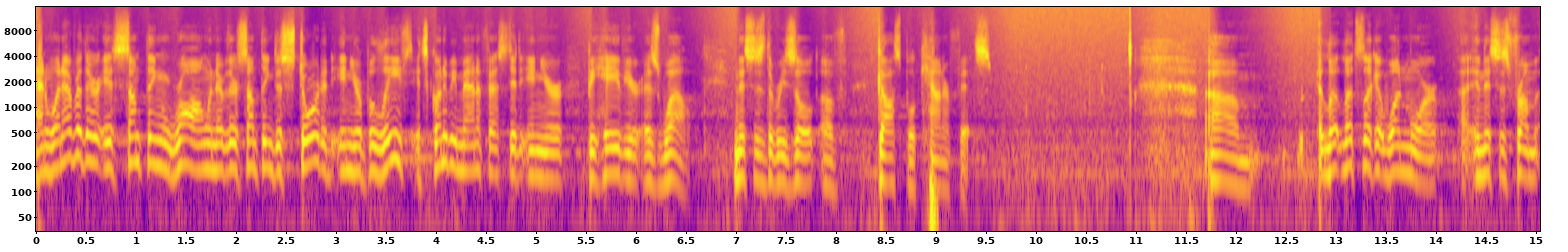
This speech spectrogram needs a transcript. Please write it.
And whenever there is something wrong, whenever there's something distorted in your beliefs, it's going to be manifested in your behavior as well. And this is the result of gospel counterfeits. Um, let, us look at one more, uh, and this is from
